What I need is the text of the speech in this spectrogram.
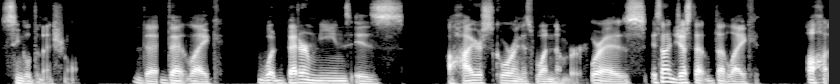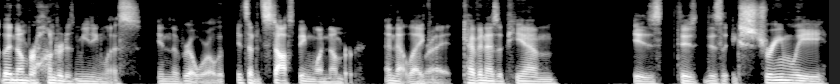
single dimensional. That that like what better means is a higher score in this one number. Whereas it's not just that that like hu- the number 100 is meaningless in the real world. It's that it stops being one number and that like right. Kevin as a PM is there's this extremely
